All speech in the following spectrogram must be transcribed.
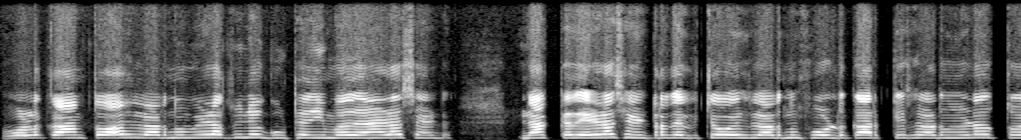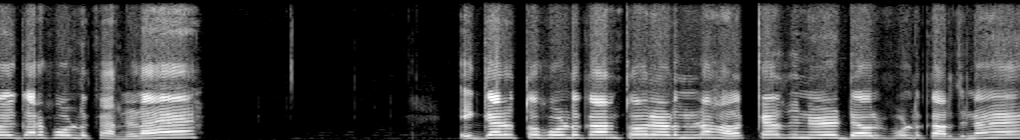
ਫੋਲਡ ਕਰਨ ਤੋਂ ਇਸ ਲੜ ਨੂੰ ਵੀ ਜਿਹੜਾ ਤੁਸੀਂ ਅੰਗੂਠੇ ਦੀ ਮਦਦ ਨਾਲ ਜਿਹੜਾ ਸੈਂਟ ਨੱਕ ਦੇ ਜਿਹੜਾ ਸੈਂਟਰ ਦੇ ਵਿੱਚੋਂ ਇਸ ਲੜ ਨੂੰ ਫੋਲਡ ਕਰਕੇ ਇਸ ਲੜ ਨੂੰ ਜਿਹੜਾ ਉੱਤੋਂ ਇੱਕ ਵਾਰ ਫੋਲਡ ਕਰ ਲੈਣਾ ਹੈ। ਇੱਕ ਵਾਰ ਉੱਤੋਂ ਫੋਲਡ ਕਰਨ ਤੋਂ ਲੜ ਨੂੰ ਜਿਹੜਾ ਹਲਕਾ ਤੁਸੀਂ ਜਿਹੜਾ ਡਬਲ ਫੋਲਡ ਕਰ ਦੇਣਾ ਹੈ।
